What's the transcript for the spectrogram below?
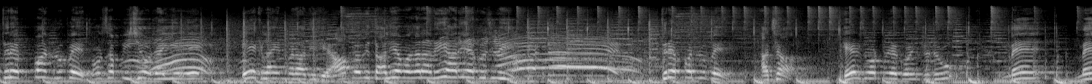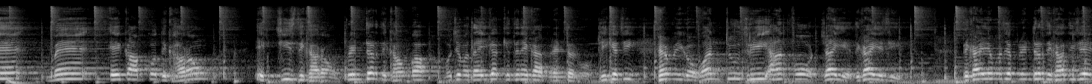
तिरपन रुपए। थोड़ा सा पीछे हो जाइए। एक एक लाइन बना दीजिए। आप लोग तालियाँ वगैरह नहीं आ रही है कुछ भी। तिरपन रुपए। अच्छा। Here what we are going to do मैं मैं मैं एक आपको दिखा रहा हूँ एक चीज़ दिखा रहा हूँ प्रिंटर दिखाऊँगा। मुझे बताइएगा कितने का है प्रिंटर वो ठीक है जी? Here we go one two three and four जाइए दिखाइए जी। दिखाइए मुझे प्रिंटर दिखा दीजिए।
